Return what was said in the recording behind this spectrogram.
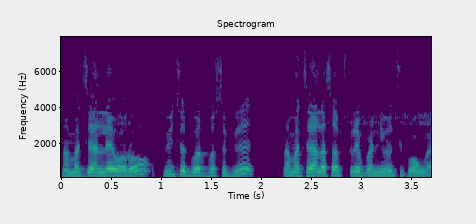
நம்ம சேனல்லே வரும். ஃபியூச்சர் பர்பஸுக்கு நம்ம சேனலை சப்ஸ்கிரைப் பண்ணி வச்சுக்கோங்க.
